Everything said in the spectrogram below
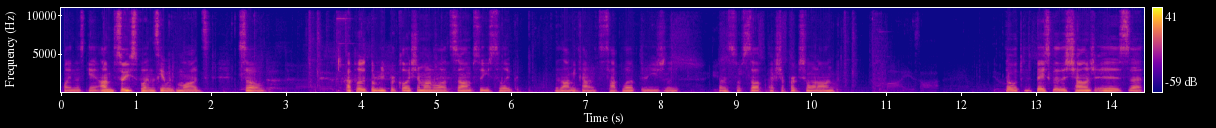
playing this game. I'm so used to playing this game with mods. So, I play with the Reaper Collection mod a lot, so I'm so used to, like, the zombie counter at the top left. They're usually having some stuff, extra perks going on. So, basically, this challenge is that...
